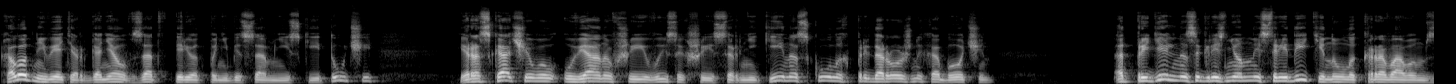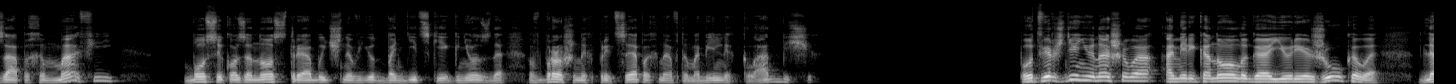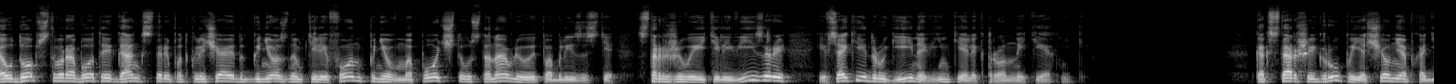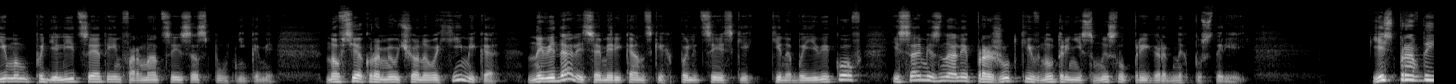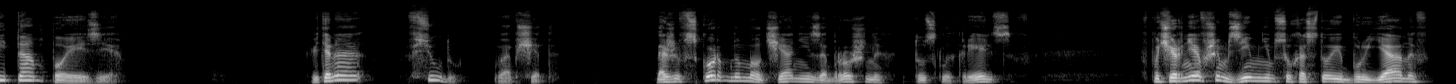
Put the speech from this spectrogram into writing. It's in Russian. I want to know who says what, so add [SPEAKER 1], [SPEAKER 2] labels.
[SPEAKER 1] Холодный ветер гонял взад-вперед по небесам низкие тучи и раскачивал увянувшие и высохшие сорняки на скулах придорожных обочин. От предельно загрязненной среды тянуло кровавым запахом мафии, Боссы Коза Ностры обычно вьют бандитские гнезда в брошенных прицепах на автомобильных кладбищах. По утверждению нашего американолога Юрия Жукова, для удобства работы гангстеры подключают к гнездам телефон, пневмопочту, устанавливают поблизости сторожевые телевизоры и всякие другие новинки электронной техники. Как старшей группы я счел необходимым поделиться этой информацией со спутниками – но все, кроме ученого-химика, навидались американских полицейских кинобоевиков и сами знали про жуткий внутренний смысл пригородных пустырей. Есть, правда, и там поэзия. Ведь она всюду, вообще-то. Даже в скорбном молчании заброшенных тусклых рельсов, в почерневшем зимнем сухостое бурьянов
